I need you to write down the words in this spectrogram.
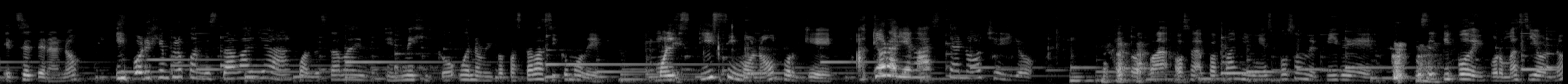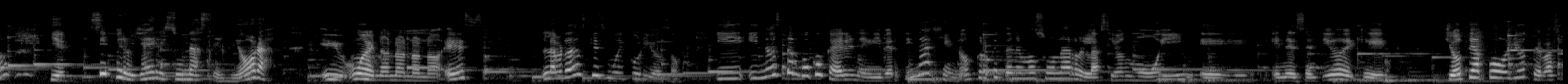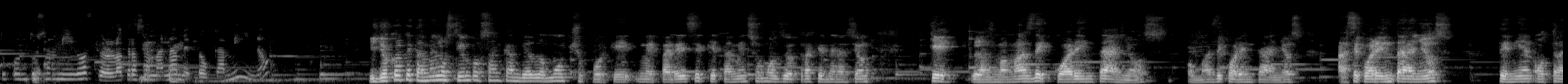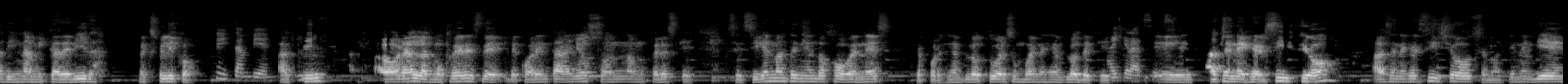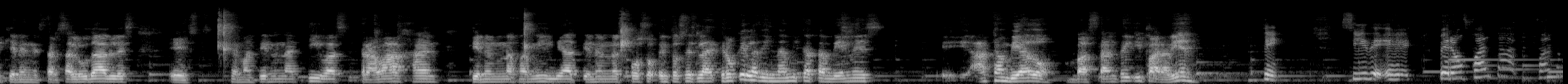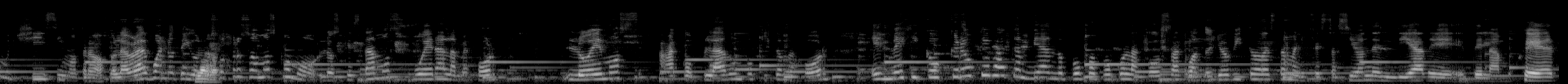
etcétera, ¿no? Y por ejemplo, cuando estaba allá, cuando estaba en, México, bueno, mi papá estaba así como de molestísimo, ¿no? Porque, ¿a qué hora llegaste anoche? Y yo, papá, o sea, papá ni mi esposo me pide ese tipo de información, ¿no? Y él, sí, pero ya eres una señora. Y bueno, no, no, no, es, la verdad es que es muy curioso. Y, no es tampoco caer en el libertinaje, ¿no? Creo que tenemos una relación muy eh, en el sentido de que yo te apoyo, te vas tú con tus amigos, pero la otra semana me toca a mí, ¿no? Y yo creo que también los tiempos han cambiado mucho porque me parece que también somos de otra generación que las mamás de 40 años o más de 40 años, hace 40 años, tenían otra dinámica de vida. ¿Me explico? Sí, también. Aquí, ahora las mujeres de, de 40 años son mujeres que se siguen manteniendo jóvenes, que por ejemplo tú eres un buen ejemplo de que eh, hacen ejercicio, hacen ejercicio, se mantienen bien, quieren estar saludables, se mantienen activas, trabajan, tienen una familia, tienen un esposo. Entonces la, creo que la dinámica también es, eh, ha cambiado bastante y para bien. Sí, sí, eh, pero falta, falta muchísimo trabajo. La verdad, bueno, te digo, nosotros somos como los que estamos fuera, a lo mejor lo hemos acoplado un poquito mejor. En México creo que va cambiando poco a poco la cosa. Cuando yo vi toda esta manifestación del Día de, la Mujer,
